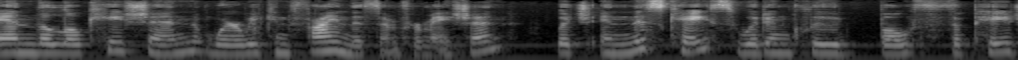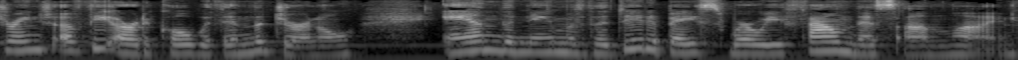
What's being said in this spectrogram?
and the location where we can find this information, which in this case would include both the page range of the article within the journal and the name of the database where we found this online.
